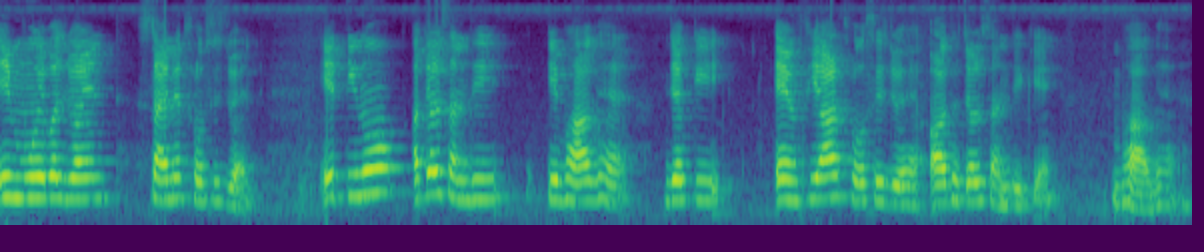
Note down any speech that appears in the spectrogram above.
immovable joint synarthrosis joint ये तीनों अचल संधि के भाग हैं, जबकि एम्फियार्थ्रोसिस जो है, अर्धचल संधि के भाग हैं।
